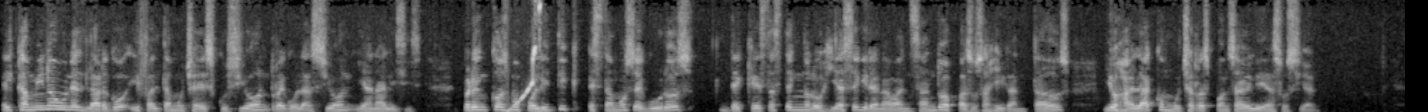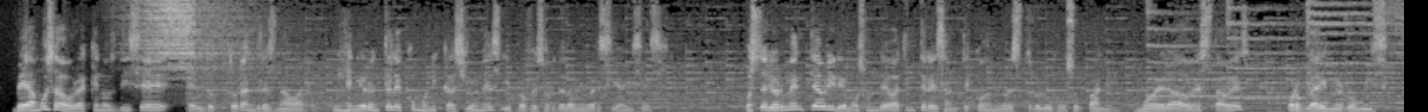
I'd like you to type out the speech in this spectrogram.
El camino aún es largo y falta mucha discusión, regulación y análisis, pero en Cosmopolitic estamos seguros de que estas tecnologías seguirán avanzando a pasos agigantados y ojalá con mucha responsabilidad social. Veamos ahora qué nos dice el doctor Andrés Navarro, ingeniero en telecomunicaciones y profesor de la Universidad ICESI. Posteriormente abriremos un debate interesante con nuestro lujoso panel, moderado esta vez por Vladimir Romisky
